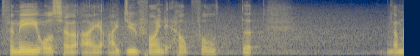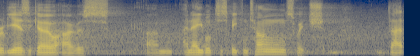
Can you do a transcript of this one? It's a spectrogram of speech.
for me, also, I, I do find it helpful that a number of years ago I was um, unable to speak in tongues, which that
